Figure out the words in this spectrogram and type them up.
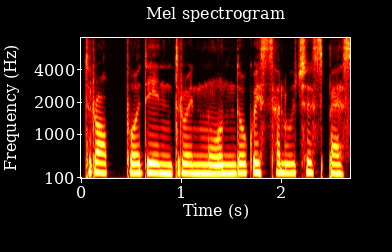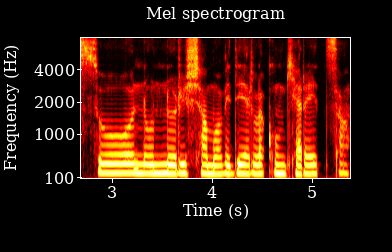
troppo dentro il mondo, questa luce spesso non, non riusciamo a vederla con chiarezza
